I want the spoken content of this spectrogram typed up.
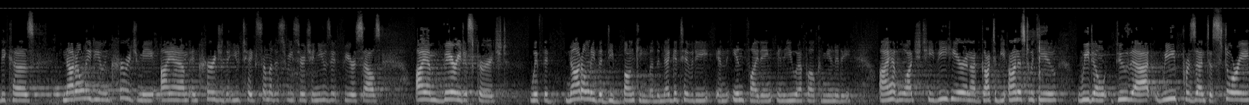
because not only do you encourage me, I am encouraged that you take some of this research and use it for yourselves. I am very discouraged with the, not only the debunking, but the negativity and the infighting in the UFO community. I have watched TV here, and I've got to be honest with you, we don't do that. We present a story,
